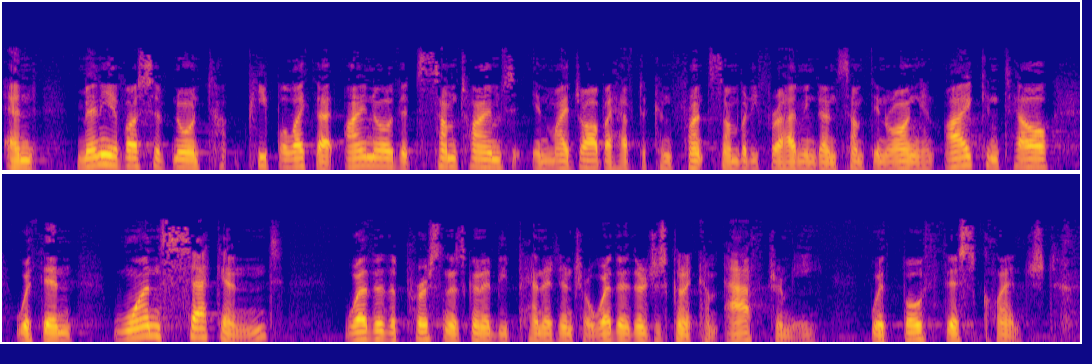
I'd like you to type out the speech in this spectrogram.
And many of us have known t- people like that. I know that sometimes in my job I have to confront somebody for having done something wrong and I can tell within one second whether the person is going to be penitent or whether they're just going to come after me with both fists clenched.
